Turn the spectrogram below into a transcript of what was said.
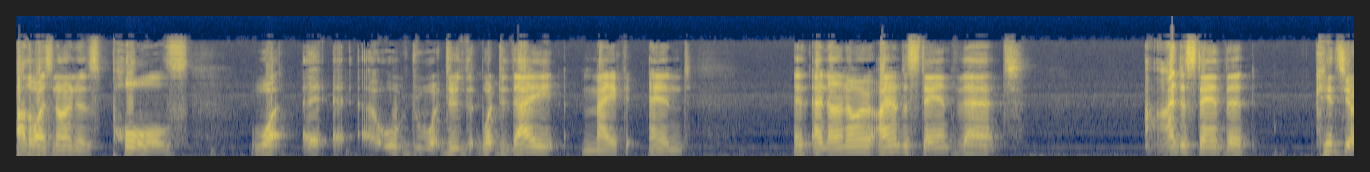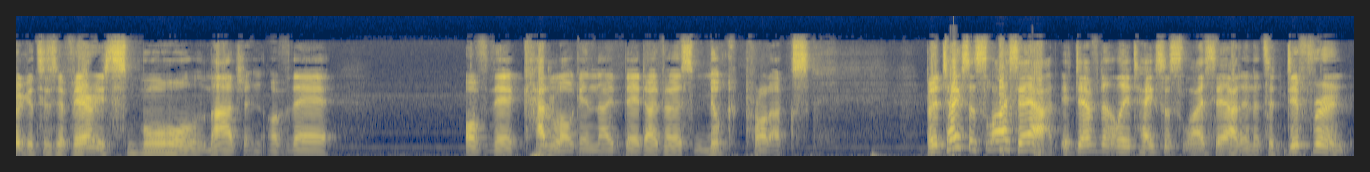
otherwise known as Paul's. What, uh, uh, what do what do they make? And and I know I understand that. I understand that kids yogurts is a very small margin of their of their catalog and their, their diverse milk products. But it takes a slice out. It definitely takes a slice out, and it's a different.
